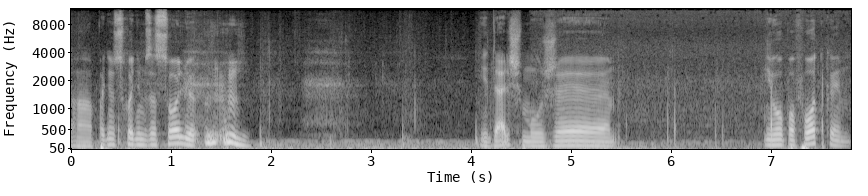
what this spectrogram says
А, пойдем сходим за солью. И дальше мы уже его пофоткаем.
